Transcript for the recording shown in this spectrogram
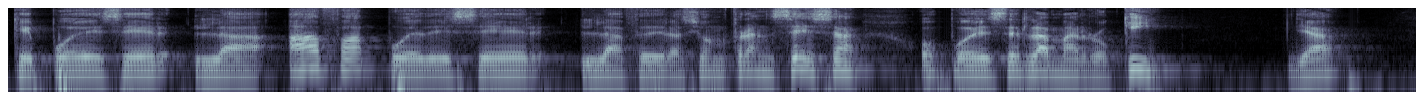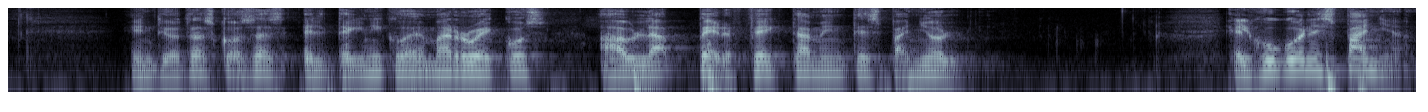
que puede ser la AFA, puede ser la Federación Francesa o puede ser la marroquí, ¿ya? Entre otras cosas, el técnico de Marruecos habla perfectamente español. Él jugó en España,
